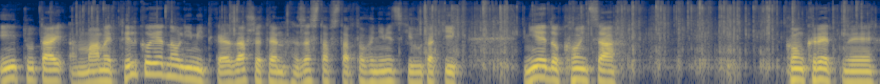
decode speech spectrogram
I tutaj mamy tylko jedną limitkę. Zawsze ten zestaw startowy niemiecki był taki nie do końca konkretny.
